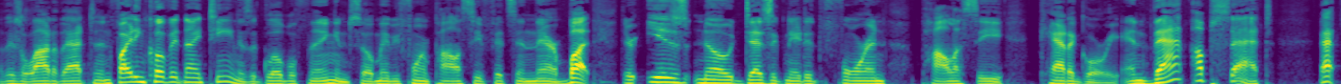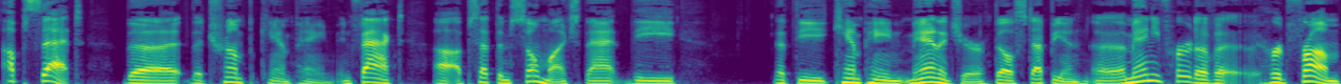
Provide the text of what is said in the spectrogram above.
there's a lot of that. And fighting COVID 19 is a global thing, and so maybe foreign policy fits in there. But there is no designated foreign policy category. And that upset that upset the the Trump campaign. In fact, uh, upset them so much that the that the campaign manager, Bill Stepien, uh, a man you've heard of, uh, heard from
